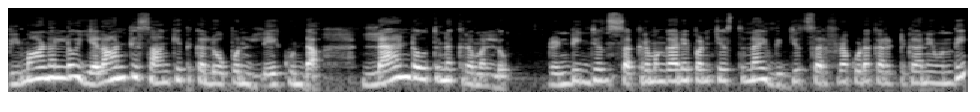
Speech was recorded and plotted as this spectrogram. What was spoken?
విమానంలో ఎలాంటి సాంకేతిక లోపం లేకుండా ల్యాండ్ అవుతున్న క్రమంలో రెండు ఇంజన్స్ సక్రమంగానే పనిచేస్తున్నాయి. విద్యుత్ సరఫరా కూడా కరెక్ట్గానే ఉంది.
